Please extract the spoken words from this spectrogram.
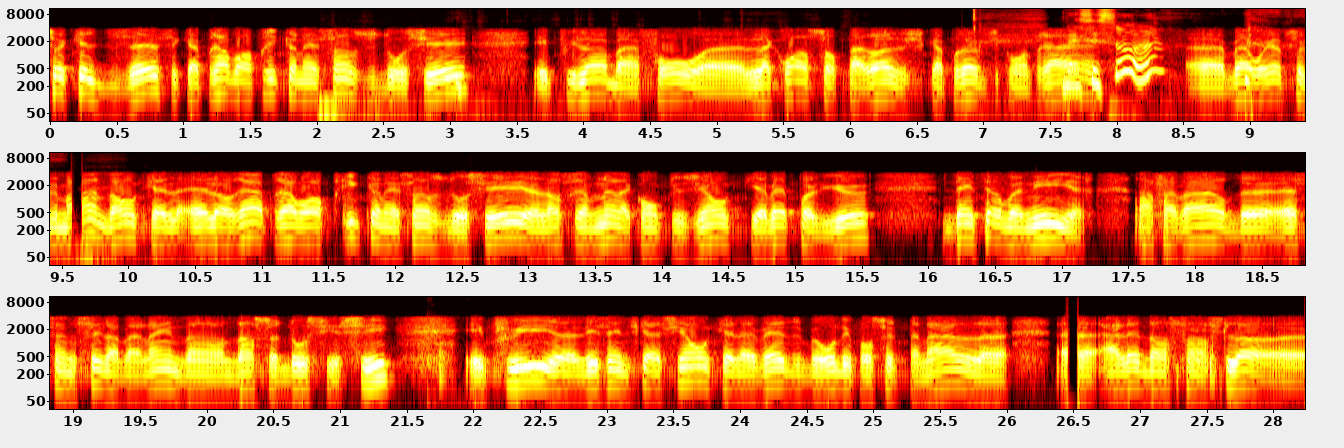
ce qu'elle disait, c'est qu'après avoir pris connaissance du dossier, et puis là, ben, faut la croire sur parole jusqu'à preuve du contraire. Ben, c'est ça, hein? ben oui, absolument. Donc, elle, elle, aurait, après avoir pris connaissance du dossier, elle en serait venue à la conclusion qu'il n'y avait pas lieu d'intervenir en faveur de SNC Lavalin dans, dans ce dossier-ci. Et puis, euh, les indications qu'elle avait du Bureau des poursuites pénales euh, euh, allaient dans ce sens-là,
